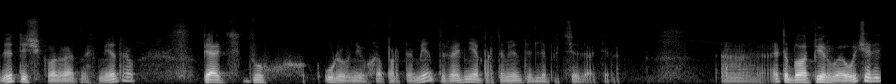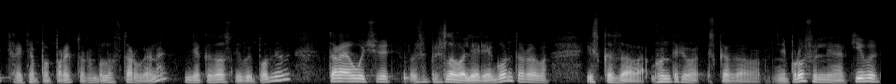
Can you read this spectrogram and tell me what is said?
2000 квадратных метров, 5 двух уровневых апартаментов и одни апартаменты для председателя. А, это была первая очередь, хотя по проекту она была второй. Она не оказалась не выполнена. Вторая очередь, потому что пришла Валерия Гонтарова и сказала, Гонтарева сказала, непрофильные активы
